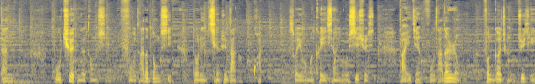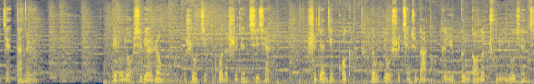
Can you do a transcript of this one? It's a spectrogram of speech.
单的。不确定的东西、复杂的东西都令情绪大脑不快，所以我们可以向游戏学习，把一件复杂的任务分割成具体简单的任务。比如游戏里的任务都是有紧迫的时间期限，时间紧迫感能诱使情绪大脑给予更高的处理优先级，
